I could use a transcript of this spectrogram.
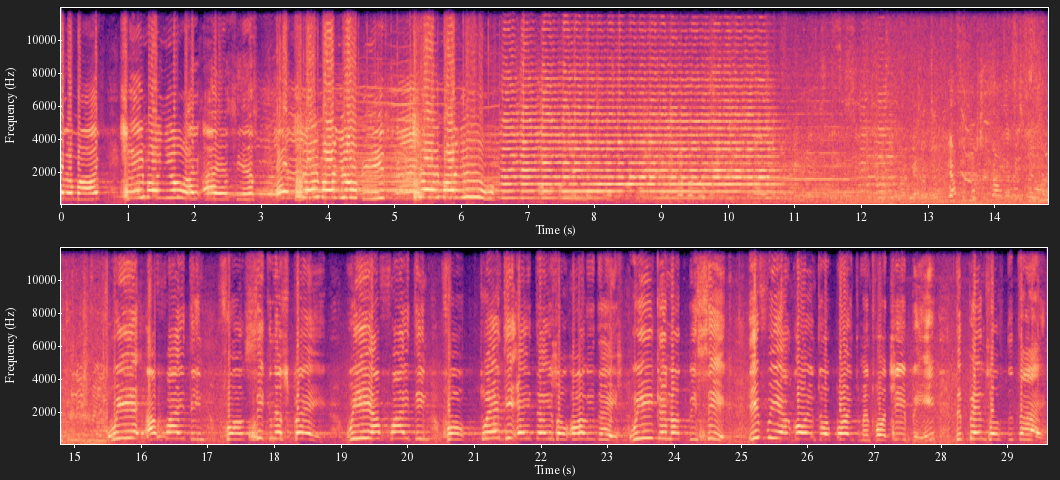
Aramark. Shame on you, ISS. And shame on you, BEIS. Shame on you. We are fighting for sickness pay. We are fighting for 28 days of holidays. We cannot be sick. If we are going to appointment for GP, depends of the time.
